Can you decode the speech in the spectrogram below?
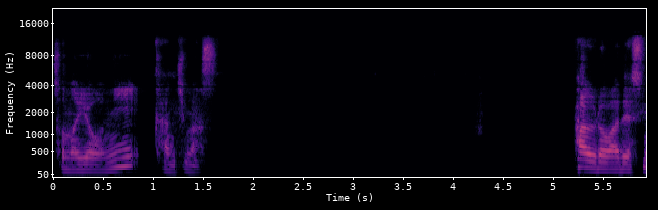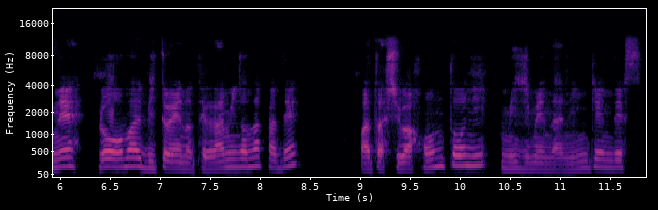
そのように感じます。パウロはですね、ローマ人への手紙の中で、私は本当に惨めな人間です。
